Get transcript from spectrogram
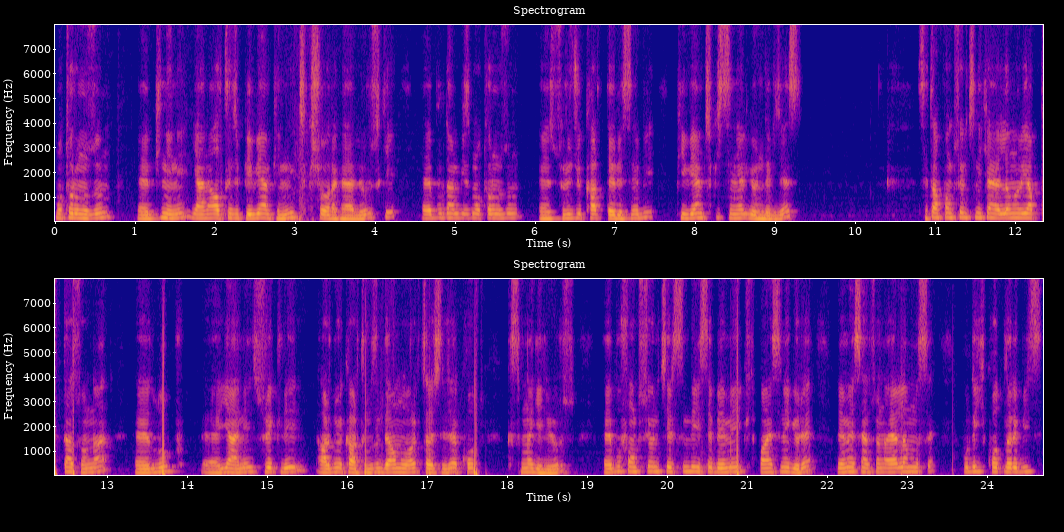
motorumuzun e, pinini yani 6. PWM pinini çıkış olarak ayarlıyoruz ki e, buradan biz motorumuzun e, sürücü kart devresine bir PWM çıkış sinyali göndereceğiz. Setup fonksiyonu içindeki ayarlamaları yaptıktan sonra e, loop e, yani sürekli Arduino kartımızın devamlı olarak çalıştıracağı kod kısmına geliyoruz. E, bu fonksiyon içerisinde ise BME kütüphanesine göre BME sensörünün ayarlanması. Buradaki kodları biz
